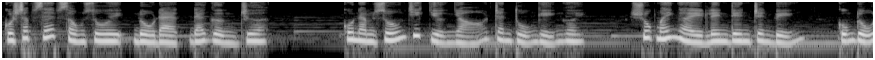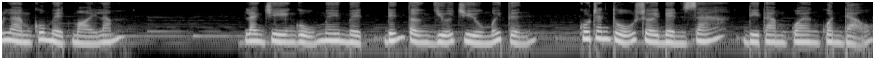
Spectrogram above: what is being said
Cô sắp xếp xong xuôi đồ đạc đã gần trưa. Cô nằm xuống chiếc giường nhỏ tranh thủ nghỉ ngơi. Suốt mấy ngày lên đên trên biển cũng đủ làm cô mệt mỏi lắm. Lan Chi ngủ mê mệt đến tận giữa chiều mới tỉnh. Cô tranh thủ rời bệnh xá đi tham quan quanh đảo.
